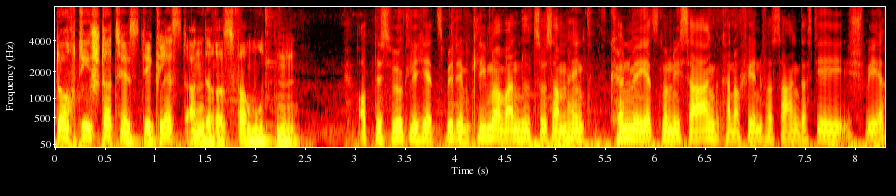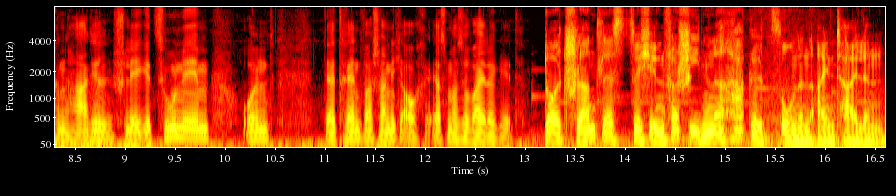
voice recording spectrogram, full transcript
Doch die Statistik lässt anderes vermuten. Ob das wirklich jetzt mit dem Klimawandel zusammenhängt, können wir jetzt noch nicht sagen. Man kann auf jeden Fall sagen, dass die schweren Hagelschläge zunehmen und der Trend wahrscheinlich auch erstmal so weitergeht. Deutschland lässt sich in verschiedene Hagelzonen einteilen.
